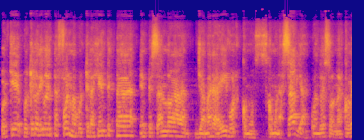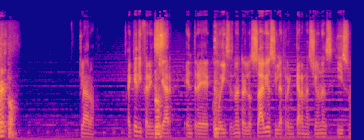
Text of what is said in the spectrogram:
¿Por qué? ¿Por qué lo digo de esta forma? Porque la gente está empezando a llamar a Eivor como, como una sabia, cuando eso no es correcto. Claro. Hay que diferenciar entre, como dices, ¿no? entre los sabios y las reencarnaciones ISO.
